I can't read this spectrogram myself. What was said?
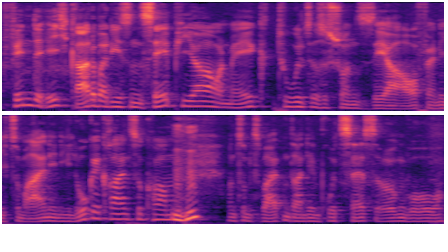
finde ich, gerade bei diesen Sapia und Make-Tools ist es schon sehr aufwendig, zum einen in die Logik reinzukommen Mhm. und zum zweiten dann den Prozess irgendwo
